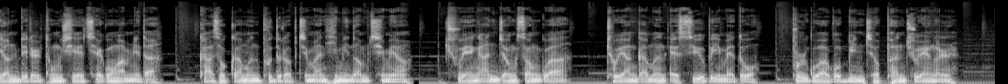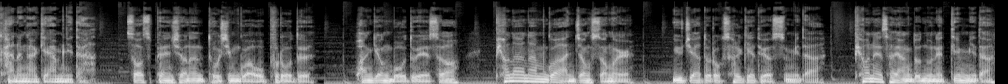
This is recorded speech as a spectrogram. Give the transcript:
연비를 동시에 제공합니다. 가속감은 부드럽지만 힘이 넘치며 주행 안정성과 조향감은 SUV임에도 불구하고 민첩한 주행을 가능하게 합니다. 서스펜션은 도심과 오프로드, 환경 모두에서 편안함과 안정성을 유지하도록 설계되었습니다. 편의 사양도 눈에 띕니다.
